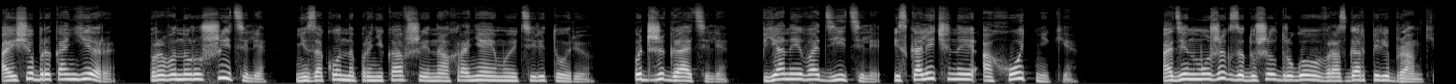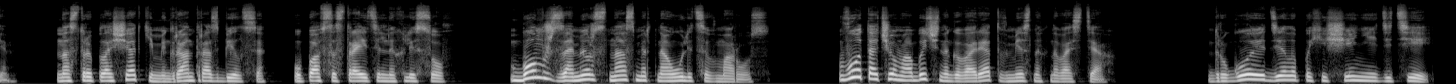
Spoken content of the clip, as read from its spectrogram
А еще браконьеры, правонарушители, незаконно проникавшие на охраняемую территорию, поджигатели, пьяные водители, искалеченные охотники. Один мужик задушил другого в разгар перебранки. На стройплощадке мигрант разбился, упав со строительных лесов. Бомж замерз насмерть на улице в мороз. Вот о чем обычно говорят в местных новостях. Другое дело похищение детей.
